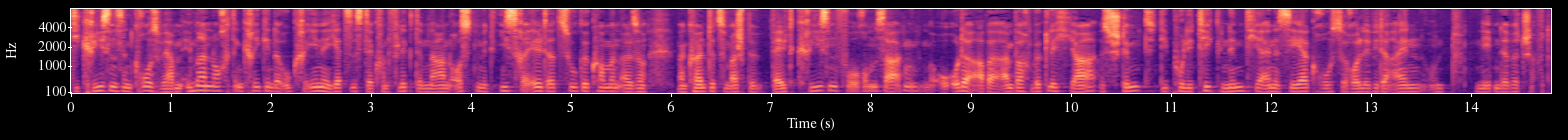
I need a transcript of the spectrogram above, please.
die Krisen sind groß. Wir haben immer noch den Krieg in der Ukraine. Jetzt ist der Konflikt im Nahen Osten mit Israel dazugekommen. Also man könnte zum Beispiel Weltkrisenforum sagen oder aber einfach wirklich, ja, es stimmt, die Politik nimmt hier eine sehr große Rolle wieder ein und neben der Wirtschaft.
